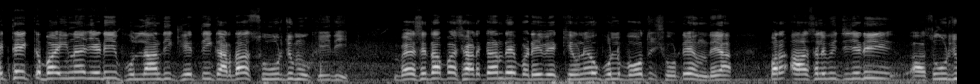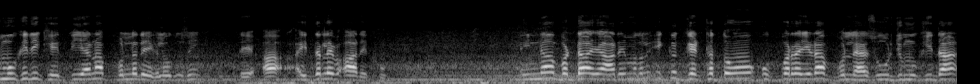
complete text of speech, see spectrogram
ਇੱਥੇ ਇੱਕ ਬਾਈ ਨਾ ਜਿਹੜੀ ਫੁੱਲਾਂ ਦੀ ਖੇਤੀ ਕਰਦਾ, ਸੂਰਜਮੁਖੀ ਦੀ। ਵੈਸੇ ਤਾਂ ਆਪਾਂ ਸੜਕਾਂ ਤੇ ਬੜੇ ਵੇਖੇ ਹੋਣੇ, ਉਹ ਫੁੱਲ ਬਹੁਤ ਛੋਟੇ ਹੁੰਦੇ ਆ, ਪਰ ਅਸਲ ਵਿੱਚ ਜਿਹੜੀ ਸੂਰਜਮੁਖੀ ਦੀ ਖੇਤੀ ਆ ਨਾ, ਫੁੱਲ ਦੇਖ ਲਓ ਤੁਸੀਂ, ਤੇ ਆ, ਇਧਰਲੇ, ਆ ਦੇਖੋ। ਇੰਨਾ ਵੱਡਾ ਯਾਦ ਹੈ ਮਤਲਬ ਇੱਕ ਗਿੱਠ ਤੋਂ ਉੱਪਰ ਜਿਹੜਾ ਫੁੱਲ ਹੈ, ਸੂਰਜਮੁਖੀ ਦਾ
